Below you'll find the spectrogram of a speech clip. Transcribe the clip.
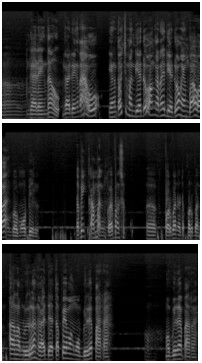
Ah, Nggak ada yang tahu. nggak ada yang tahu. Yang tahu cuma dia doang karena dia doang yang bawa. yang bawa mobil. Tapi aman, kalau emang eh, korban ada korban. Alhamdulillah nggak ada, tapi emang mobilnya parah. Oh, Mobilnya parah.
